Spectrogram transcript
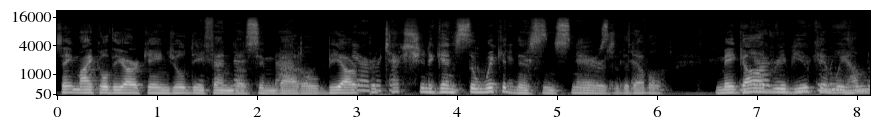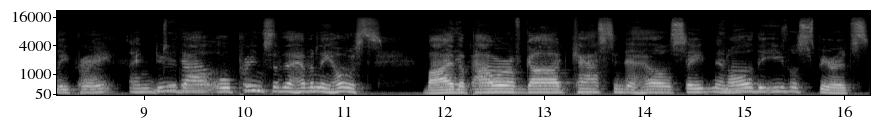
Saint Michael the Archangel, defend us in battle. Be our protection against the wickedness and snares of the devil. May God rebuke him, we humbly pray. And do thou, O Prince of the heavenly hosts, by the power of God, cast into hell Satan and all the evil spirits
